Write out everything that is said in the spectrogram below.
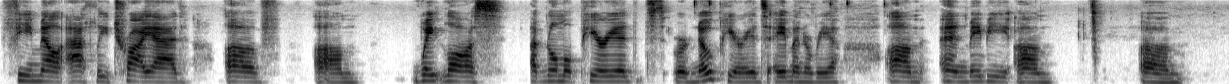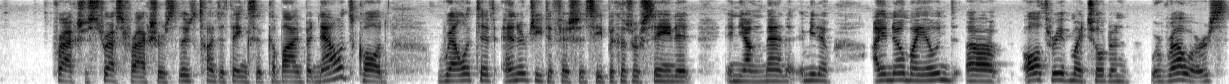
female athlete triad of um, weight loss, abnormal periods or no periods, amenorrhea, um, and maybe um, um, fractures, stress fractures, those kinds of things that combine. But now it's called relative energy deficiency because we're seeing it in young men. I mean, you know, I know my own, uh, all three of my children were rowers,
